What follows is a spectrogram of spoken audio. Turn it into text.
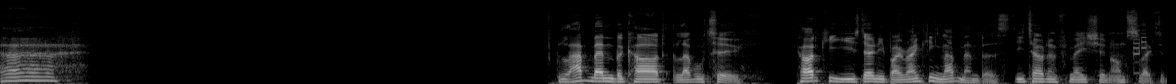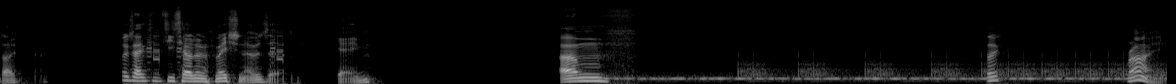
Uh... Lab member card level 2. Card key used only by ranking lab members. Detailed information on selected items. Not exactly detailed information though, is it? Game. Um. So, right.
